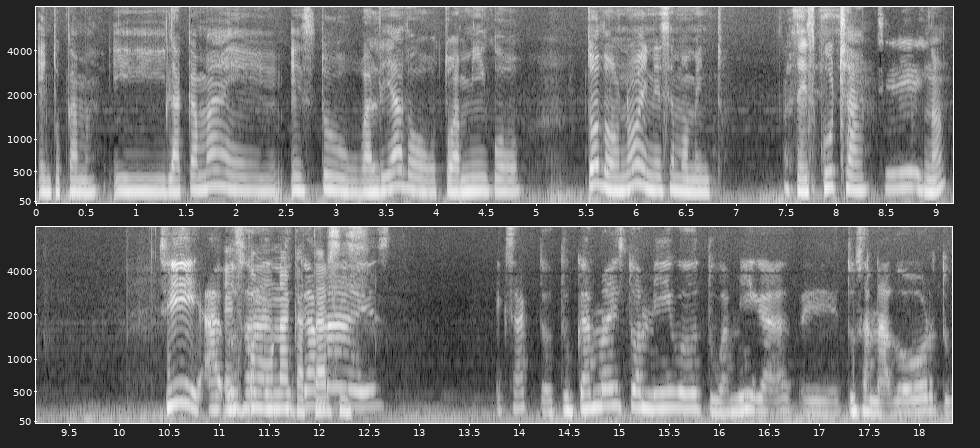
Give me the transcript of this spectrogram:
en tu cama y la cama eh, es tu aliado, tu amigo, todo, ¿no? En ese momento. Te escucha, Sí, ¿no? sí, a- o Es sea, como una catarsis. es- exacto, tu cama es tu amigo, tu amiga, eh, tu sanador, tu,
